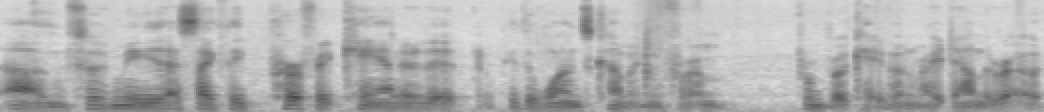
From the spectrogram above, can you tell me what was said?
Um, so for me, that's like the perfect candidate to be the ones coming from, from Brookhaven right down the road.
